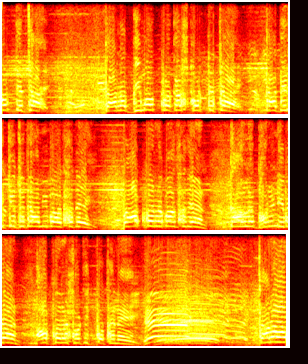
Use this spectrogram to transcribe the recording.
করতে চায়, তারা দ্বিমত প্রকাশ করতে চায়, তাদেরকে যদি আমি বাধা দেই বা আপনারা বাধা দেন, তাহলে ধরে নেবেন আপনারা সঠিক পথে নেই। কারণ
